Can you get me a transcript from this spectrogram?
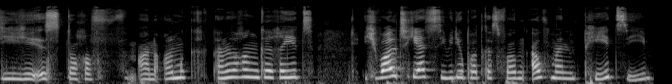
die ist noch auf einem anderen Gerät. Ich wollte jetzt die Videopodcast-Folgen auf meinem PC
